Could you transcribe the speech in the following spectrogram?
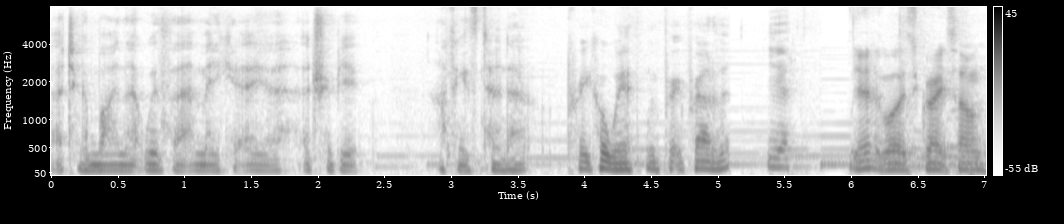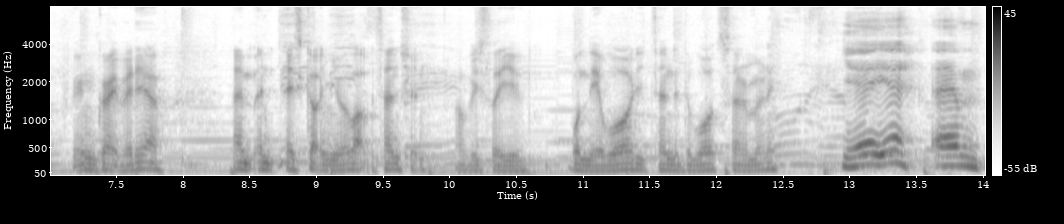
uh, to combine that with that and make it a, uh, a tribute. I think it's turned out pretty cool. We're, we're pretty proud of it. Yeah. Yeah, well, it's a great song and great video. Um, and it's gotten you a lot of attention. Obviously, you won the award, you attended the award ceremony. Yeah, yeah. Um,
